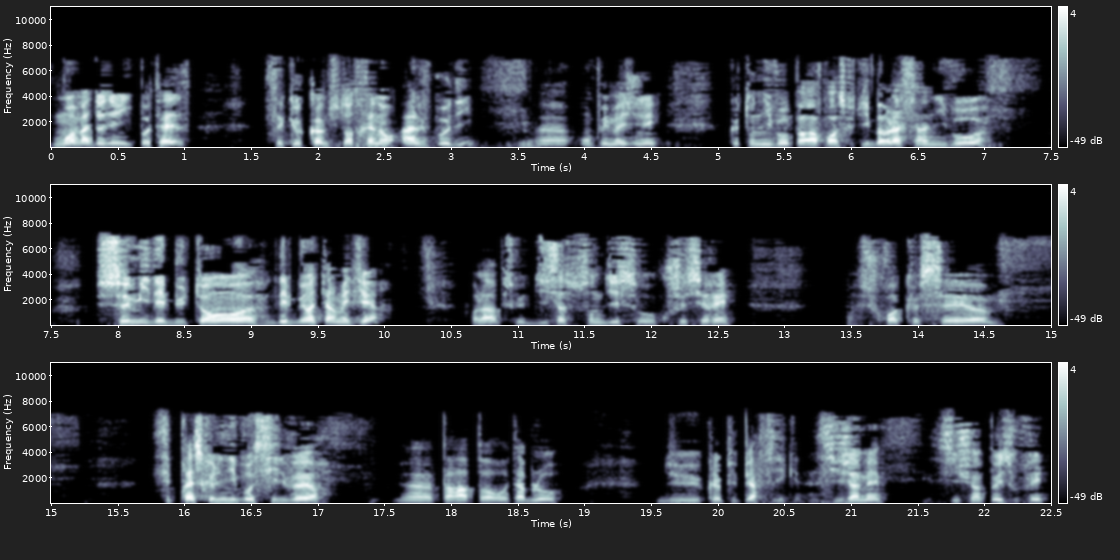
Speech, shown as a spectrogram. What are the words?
Moi, ma deuxième hypothèse, c'est que comme tu t'entraînes en half body, on peut imaginer que ton niveau par rapport à ce que tu dis, bah voilà, c'est un niveau semi-débutant, début intermédiaire. Voilà, parce que 10 à 70 au coucher serré, je crois que c'est euh, presque le niveau silver euh, par rapport au tableau du club physique. Si jamais, si je suis un peu essoufflé,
